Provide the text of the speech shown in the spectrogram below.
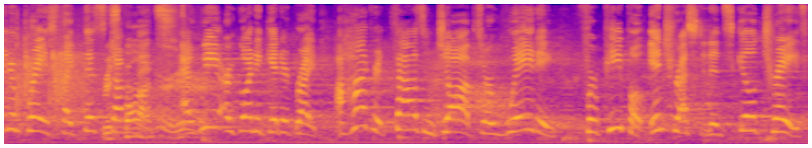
been embraced like this government, and we are going to get it right. 100,000 jobs are waiting for people interested in skilled trades,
